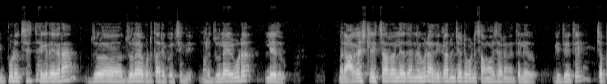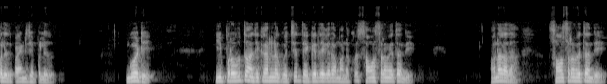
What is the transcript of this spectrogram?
ఇప్పుడు వచ్చేసి దగ్గర దగ్గర జూ జూలై ఒకటి తారీఖు వచ్చింది. మరి జూలై కూడా లేదు. మరి ఆగస్టులో ఇచ్చారా లేదని కూడా అధికారి నుంచి ఎటువంటి సమాచారం అయితే లేదు. ఇదైతే చెప్పలేదు పాయింట్ చెప్పలేదు. ఇంకోటి ఈ ప్రభుత్వం అధికారంలోకి వచ్చి దగ్గర దగ్గర మనకు సంవత్సరం అవుతుంది. అవునా కదా? సంవత్సరం అవుతుంది.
